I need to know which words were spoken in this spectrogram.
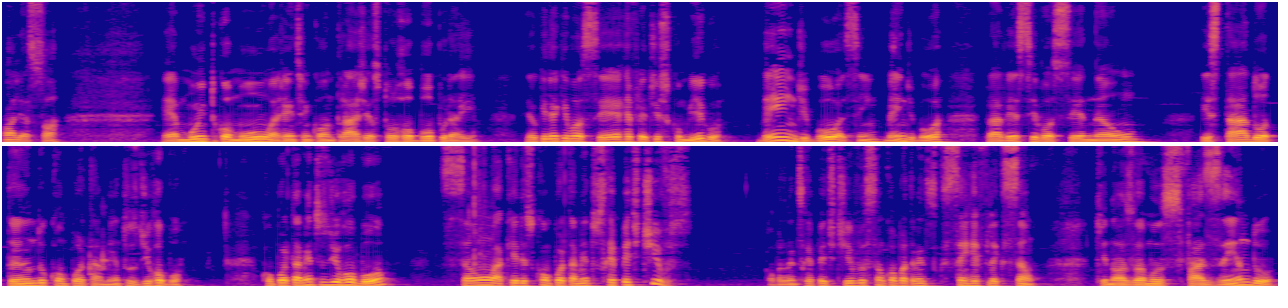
Olha só, é muito comum a gente encontrar gestor robô por aí. Eu queria que você refletisse comigo, bem de boa, assim, bem de boa, para ver se você não está adotando comportamentos de robô. Comportamentos de robô são aqueles comportamentos repetitivos. Comportamentos repetitivos são comportamentos sem reflexão, que nós vamos fazendo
